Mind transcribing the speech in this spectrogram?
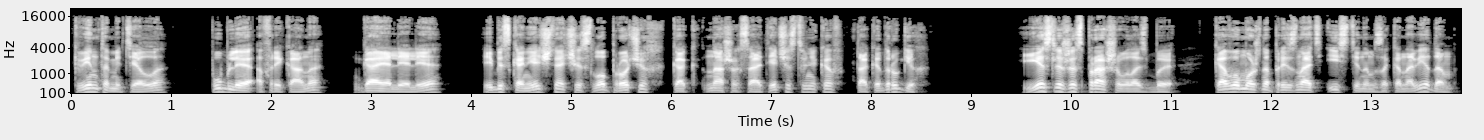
Квинта Метелла, Публия Африкана, Гая Лелия и бесконечное число прочих, как наших соотечественников, так и других. Если же спрашивалось бы, кого можно признать истинным законоведом,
